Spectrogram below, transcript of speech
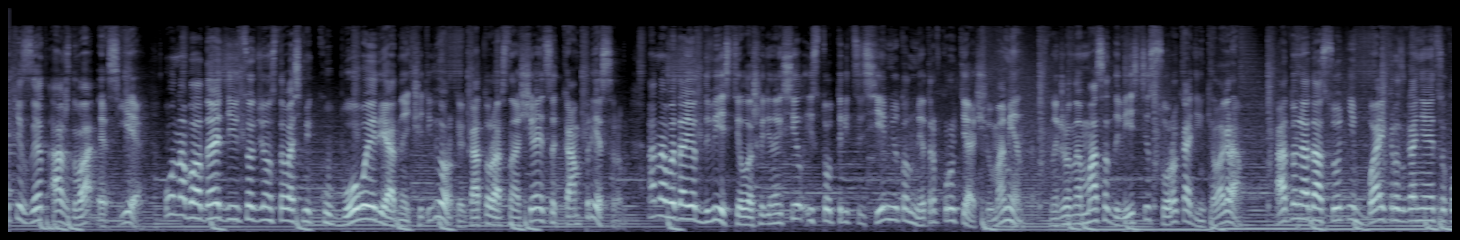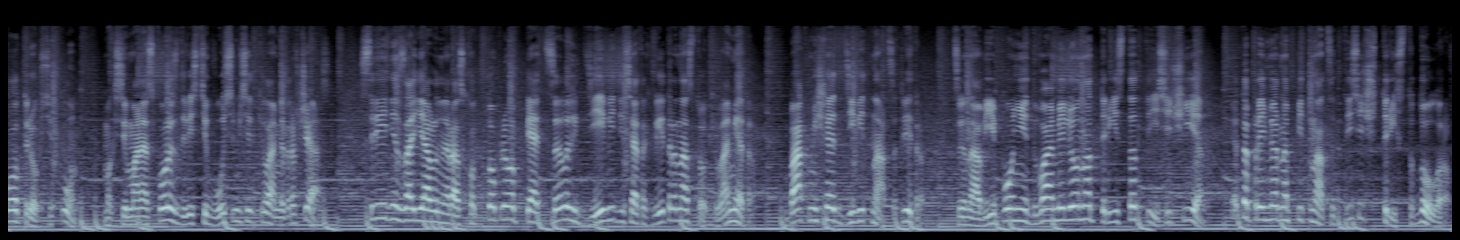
Kawasaki ZH2 SE. Он обладает 998-кубовой рядной четверкой, которая оснащается компрессором. Она выдает 200 лошадиных сил и 137 ньютон-метров крутящего момента. Сниженная масса 241 кг. От 0 до сотни байк разгоняется около 3 секунд. Максимальная скорость 280 км в час. Средний заявленный расход топлива 5,9 литра на 100 км. Бак вмещает 19 литров. Цена в Японии 2 миллиона 300 тысяч йен. Это примерно 15 тысяч 300 долларов.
